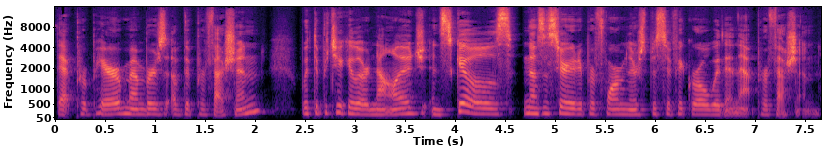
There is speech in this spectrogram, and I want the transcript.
that prepare members of the profession with the particular knowledge and skills necessary to perform their specific role within that profession.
